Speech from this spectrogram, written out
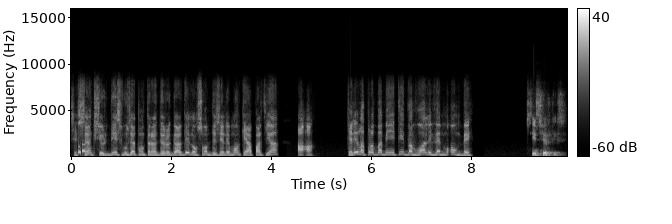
C'est 5 sur 10. Vous êtes en train de regarder l'ensemble des éléments qui appartient à A. Quelle est la probabilité d'avoir l'événement B? 6 sur 10.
